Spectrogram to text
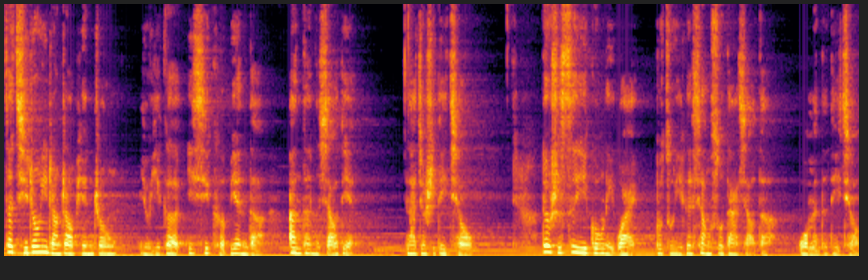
在其中一张照片中。有一个依稀可辨的暗淡的小点，那就是地球。六十四亿公里外，不足一个像素大小的我们的地球。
